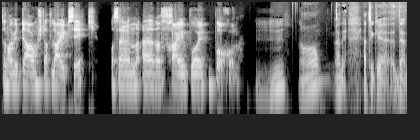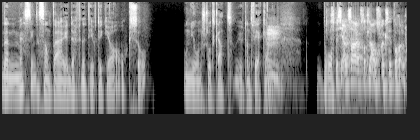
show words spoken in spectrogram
Sen har vi Darmstadt Leipzig och sen även Freiburg Bochum. Mm. Ja, jag tycker den, den, mest intressanta är ju definitivt, tycker jag, också Union Stuttgart, utan tvekan. Mm. Då, Speciellt så här efter ett landslagsuppehåll.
